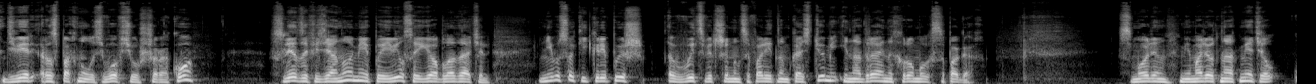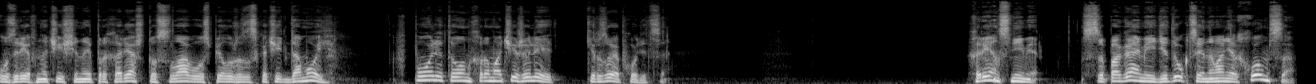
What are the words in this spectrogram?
Дверь распахнулась вовсе уж широко. Вслед за физиономией появился ее обладатель — невысокий крепыш в выцветшем энцефалитном костюме и надраенных хромовых сапогах. Смолин мимолетно отметил, узрев начищенные прохоря, что Слава успел уже заскочить домой. В поле-то он хромачи жалеет, кирзой обходится. Хрен с ними, с сапогами и дедукцией на манер Холмса.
